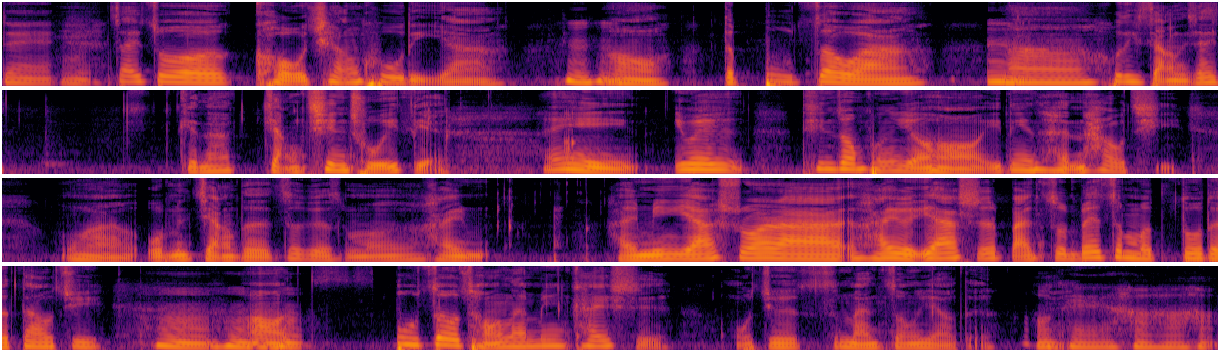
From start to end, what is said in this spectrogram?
对，嗯，在做口腔护理呀、啊，哦。的步骤啊，那护理长你再给他讲清楚一点，哎、嗯，因为听众朋友哈一定很好奇，哇，我们讲的这个什么海海绵牙刷啦，还有压舌板，准备这么多的道具，嗯嗯，哦，步骤从那边开始，我觉得是蛮重要的。OK，好好好，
